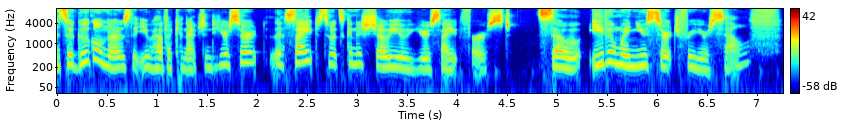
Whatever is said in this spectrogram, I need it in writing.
So Google knows that you have a connection to your site, so it's going to show you your site first. So even when you search for yourself,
